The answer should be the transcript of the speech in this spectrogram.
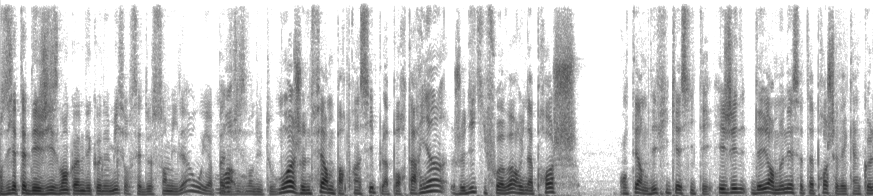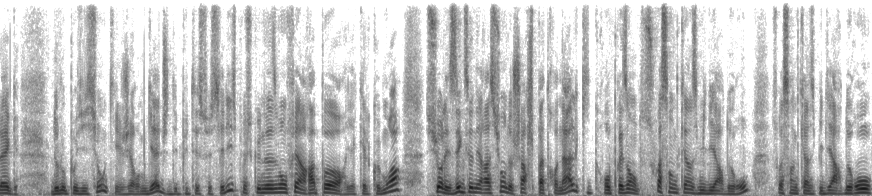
se dit qu'il y a peut-être des gisements quand même d'économie sur ces 200 milliards ou il n'y a pas de gisement du tout? Moi, je ne ferme par principe la porte à rien. Je dis qu'il faut avoir une approche en termes d'efficacité. Et j'ai d'ailleurs mené cette approche avec un collègue de l'opposition, qui est Jérôme Gage, député socialiste, puisque nous avons fait un rapport il y a quelques mois sur les exonérations de charges patronales qui représentent 75 milliards d'euros. 75 milliards d'euros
